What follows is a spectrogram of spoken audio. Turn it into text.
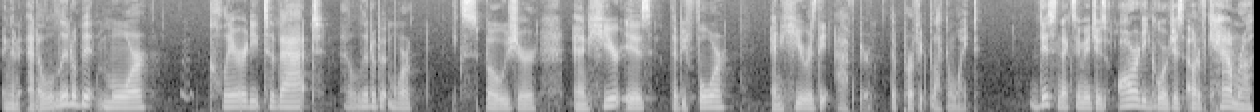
I'm going to add a little bit more clarity to that, a little bit more exposure. And here is the before and here is the after, the perfect black and white. This next image is already gorgeous out of camera,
